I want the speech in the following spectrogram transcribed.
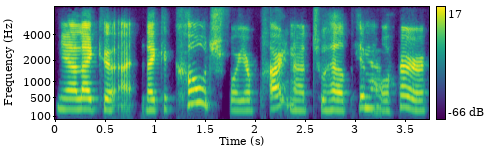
yeah like a like a coach for your partner to help him yeah. or her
